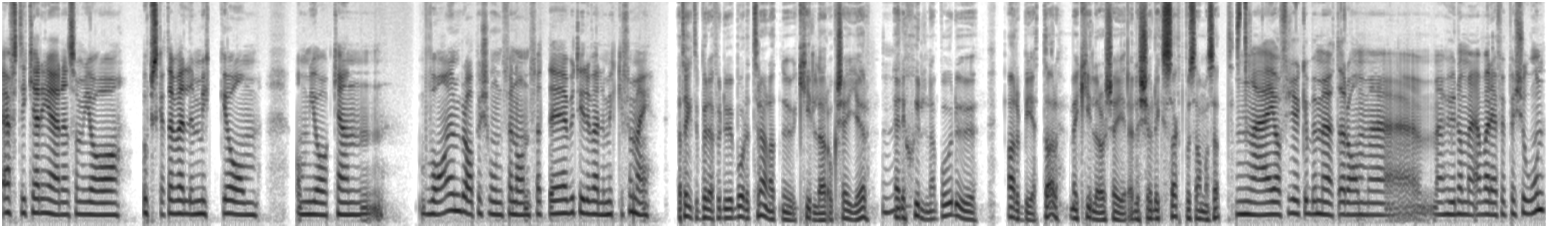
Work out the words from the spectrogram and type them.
efter karriären som jag uppskattar väldigt mycket om, om jag kan vara en bra person för någon, för att det betyder väldigt mycket för mig. Jag tänkte på det, för du har både tränat nu killar och tjejer. Mm. Är det skillnad på hur du arbetar med killar och tjejer eller kör du exakt på samma sätt? Nej, jag försöker bemöta dem eh, med hur de är, vad det är för person.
